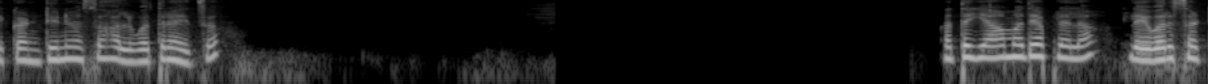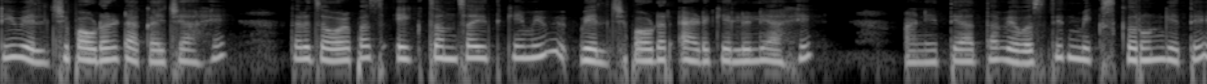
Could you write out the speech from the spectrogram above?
ते कंटिन्यू असं हलवत राहायचं. आता यामध्ये आपल्याला फ्लेवरसाठी वेलची पावडर टाकायची आहे. तर जवळपास एक चमचा इतकी मी वेलची पावडर ॲड केलेली आहे. आणि ते आता व्यवस्थित मिक्स करून घेते.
